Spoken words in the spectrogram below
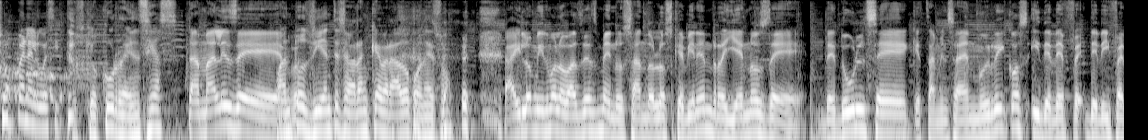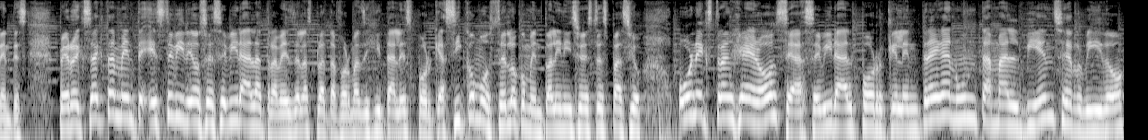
chupen el huesito. Pues qué ocurrencias. Tamales de... ¿Cuántos dientes se habrán quebrado con eso? Ahí lo mismo lo vas desmenuzando. Los que vienen rellenos de, de dulce, que también saben muy ricos, y de, def- de diferentes. Pero exactamente, este video se hace viral a través de las plataformas digitales porque así como usted lo comentó al inicio de este espacio, un extranjero se hace viral porque le entregan un tamal bien servido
